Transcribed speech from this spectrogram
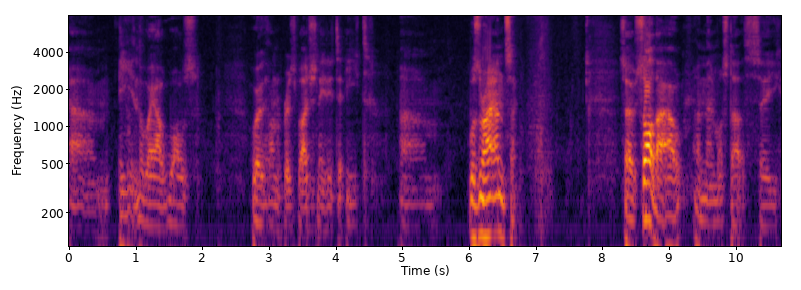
um, eating the way I was working on the bridge, but I just needed to eat um, was the right answer. So sort that out, and then we'll start to see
